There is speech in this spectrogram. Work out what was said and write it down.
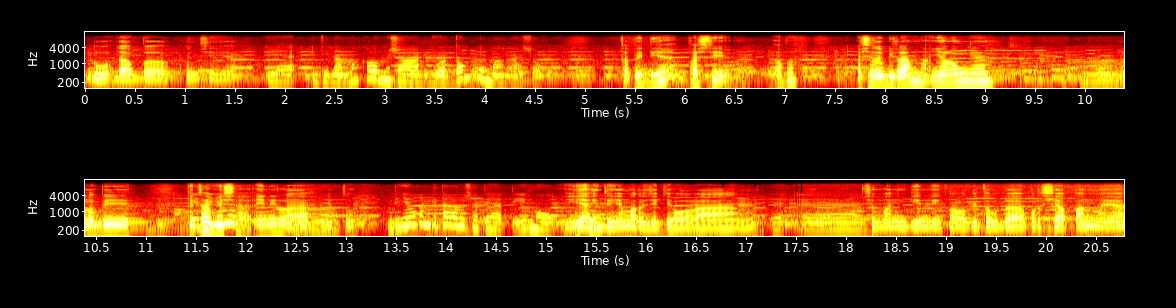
dua double kuncinya. Ya inti nama kalau misalnya digotong rumah masuk. Tapi dia pasti apa pasti lebih lama nyolongnya. Hmm, lebih kita Intinya bisa inilah gitu. Intinya kan kita harus hati-hati mau iya intinya mah rezeki orang. Ya, eh, cuman gini kalau kita udah persiapan mah ya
